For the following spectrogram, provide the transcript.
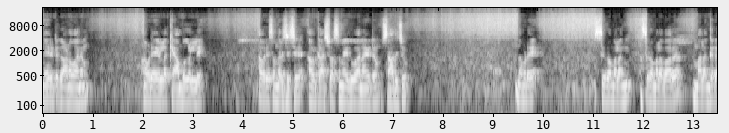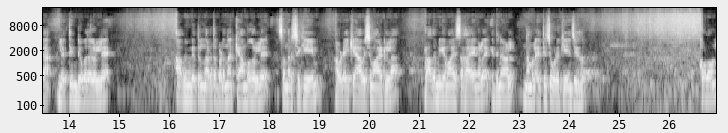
നേരിട്ട് കാണുവാനും അവിടെയുള്ള ക്യാമ്പുകളിലെ അവരെ സന്ദർശിച്ച് അവർക്ക് ആശ്വാസമേകുവാനായിട്ടും സാധിച്ചു. നമ്മുടെ സിറമല സിറമലബാർ മലങ്കര ലത്തീൻ രൂപതകളിലെ ആഭിമുഖ്യത്തിൽ നടത്തപ്പെടുന്ന ക്യാമ്പുകളിൽ സന്ദർശിക്കുകയും അവിടേക്ക് ആവശ്യമായിട്ടുള്ള പ്രാഥമികമായ സഹായങ്ങൾ ഇതിനാൽ നമ്മൾ എത്തിച്ചു കൊടുക്കുകയും ചെയ്തു. കൊളോൺ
